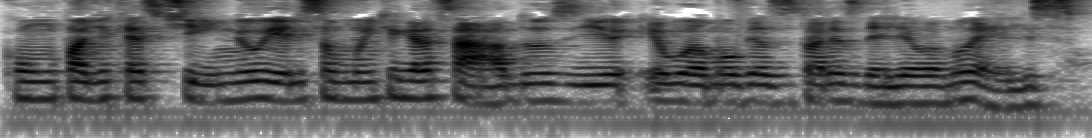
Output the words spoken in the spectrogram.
com um podcastinho e eles são muito engraçados e eu amo ouvir as histórias dele, eu amo eles.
